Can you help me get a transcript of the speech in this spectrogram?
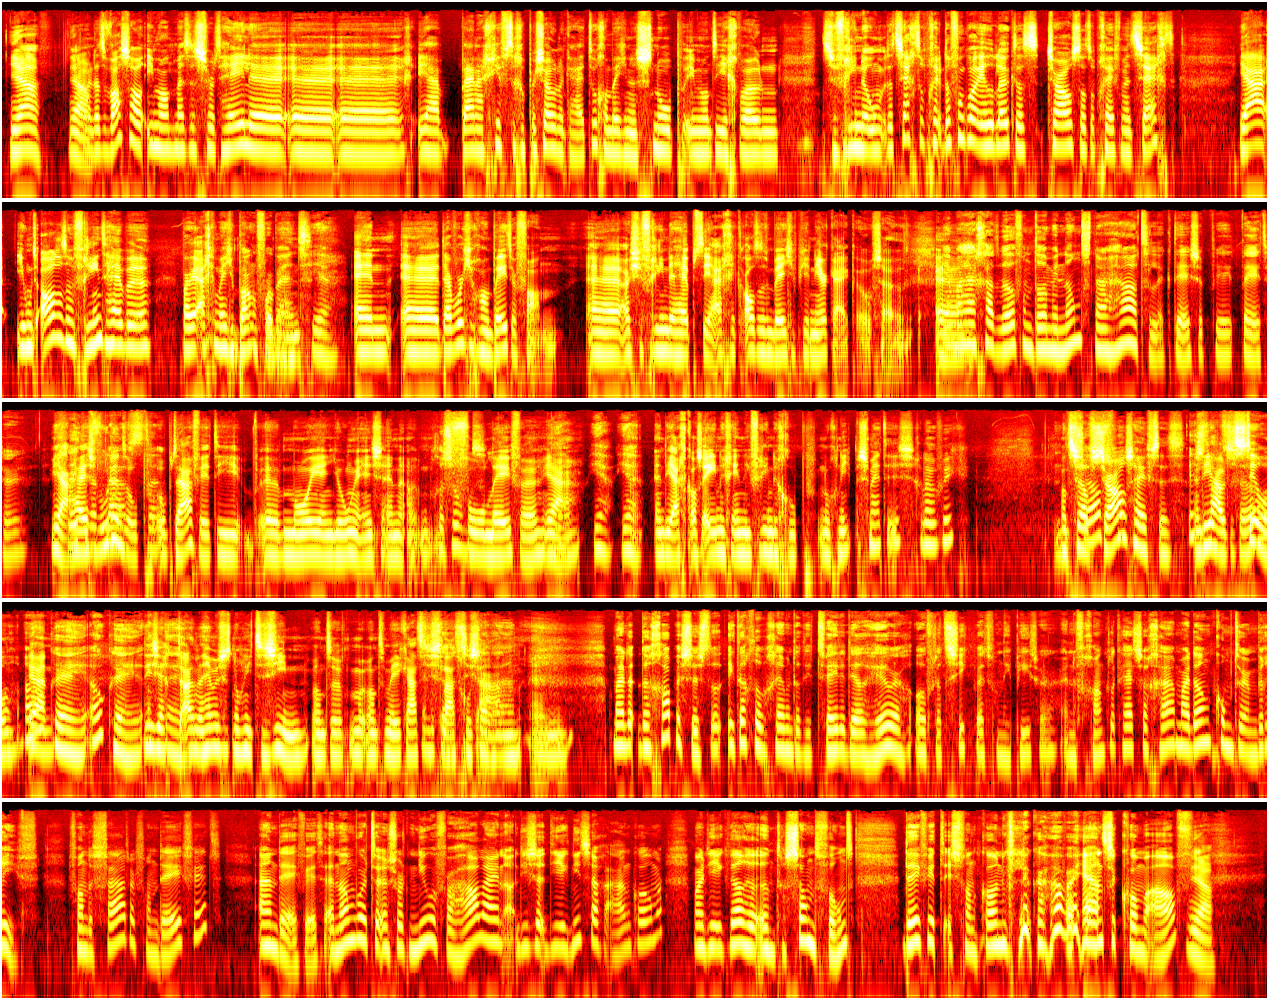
Ja, ja. Maar dat was al iemand met een soort hele, eh, eh, ja, bijna giftige persoonlijkheid. Toch een beetje een snop. Iemand die gewoon zijn vrienden om. Dat zegt op een gegeven Dat vond ik wel heel leuk dat Charles dat op een gegeven moment zegt. Ja, je moet altijd een vriend hebben waar je eigenlijk een beetje bang voor bent. Ja. En eh, daar word je gewoon beter van. Eh, als je vrienden hebt die eigenlijk altijd een beetje op je neerkijken of zo. ja, Eh, maar hij gaat wel van dominant naar hatelijk, deze Pe- Peter. ja, zeker hij is woedend laatste. op, op David, die eh, mooi en jong is en eh, Gezond. vol leven. Ja. ja, ja. ja. En die eigenlijk als enige in die vriendengroep nog niet besmet is, geloof ik. Want zelfs Charles heeft het. En die houdt het zo? stil. Oh, ja, Oké, oké. Die zegt, aan hem is het nog niet te zien. Want de, want de medicatie slaat goed slaat aan. En, Maar de, de grap is dus dat ik dacht op een gegeven moment dat die tweede deel heel erg over dat ziekbed van die Pieter en de vergankelijkheid zou gaan. Maar dan komt er een brief van de vader van David aan David. En dan wordt er een soort nieuwe verhaallijn die, die ik niet zag aankomen, maar die ik wel heel interessant vond. David is van koninklijke Hawaiiaanse komma af. ja.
